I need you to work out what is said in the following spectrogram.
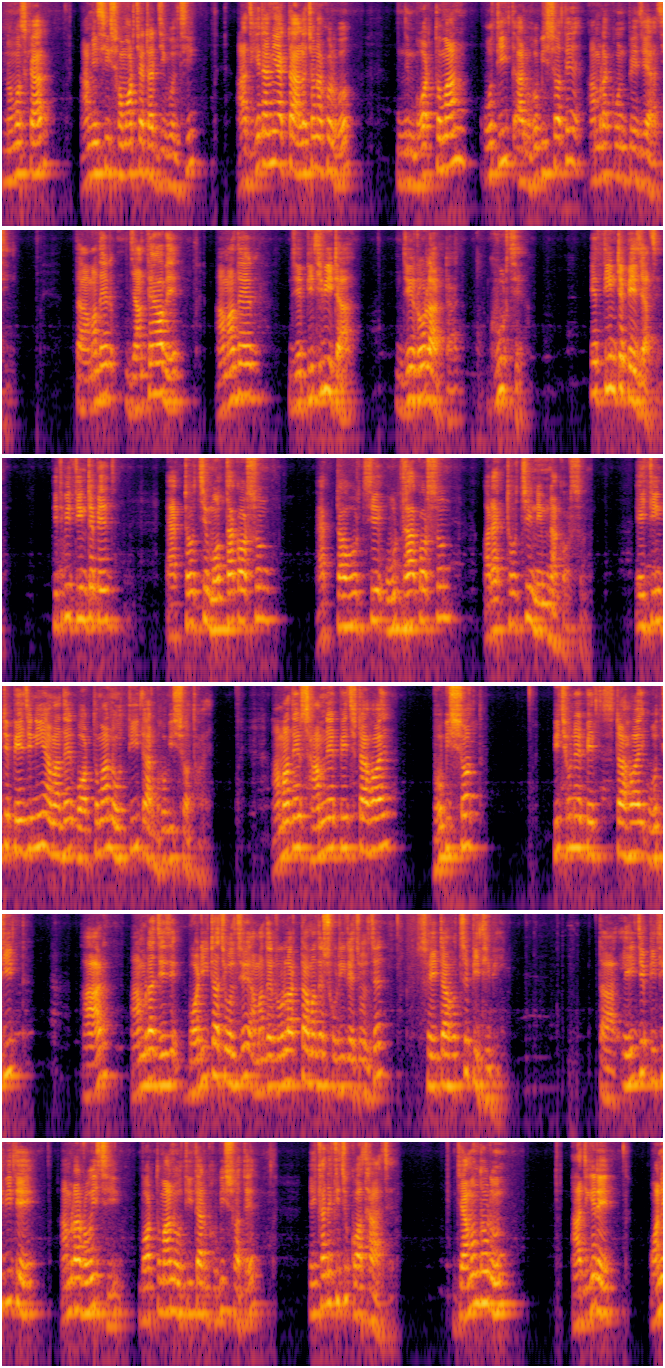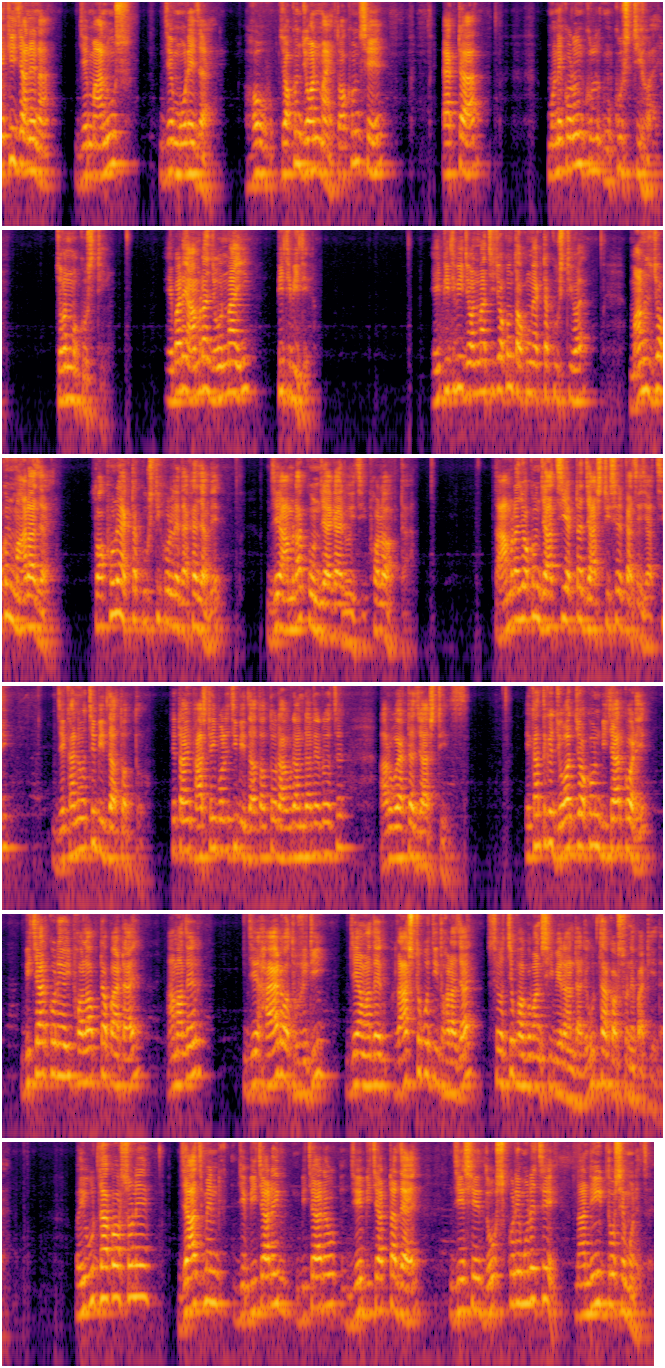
নমস্কার, আমি শ্রী সমর চ্যাটার্জি বলছি। আজকের আমি একটা আলোচনা করব, বর্তমান, অতীত আর ভবিষ্যতে আমরা কোন পেজে আছি। তা আমাদের জানতে হবে, আমাদের যে পৃথিবীটা, যে রোলারটা ঘুরছে, এর তিনটে পেজ আছে। পৃথিবীর তিনটে পেজ একটা হচ্ছে মধ্যাকর্ষণ, একটা হচ্ছে ঊর্ধ্বাকর্ষণ, আর একটা হচ্ছে নিম্নাকর্ষণ। এই তিনটে পেজ নিয়ে আমাদের বর্তমান অতীত আর ভবিষ্যৎ হয়। আমাদের সামনের পেজটা হয় ভবিষ্যৎ, পিছনের পেজটা হয় অতীত, আর আমরা যে যে বডিটা চলছে, আমাদের রোলারটা আমাদের শরীরে চলছে, সেইটা হচ্ছে পৃথিবী। তা এই যে পৃথিবীতে আমরা রয়েছি, বর্তমান অতীত আর ভবিষ্যতে, এখানে কিছু কথা আছে। যেমন ধরুন, আজকের অনেকেই জানে না যে মানুষ যে মরে যায় হও যখন জন্মায় তখন সে একটা মনে করুন কুষ্টি হয় জন্মকুষ্টি এবারে আমরা জন্মাই পৃথিবীতে। এই পৃথিবী জন্মাচ্ছি যখন তখন একটা কুষ্টি হয়। মানুষ যখন মারা যায় তখনও একটা কুষ্টি করলে দেখা যাবে যে আমরা কোন জায়গায় রয়েছি ফলো আপটা তা আমরা যখন যাচ্ছি একটা জাস্টিসের কাছে যাচ্ছি, যেখানে হচ্ছে বিদ্যাতত্ত্ব। যেটা আমি ফার্স্টেই বলেছি, বিদ্যাতত্ত্ব রাহুল আন্ডারে রয়েছে আর ও একটা জাস্টিস এখান থেকে জজ যখন বিচার করে বিচার করে ওই ফলোআপটা পাঠায় আমাদের যে হায়ার অথরিটি যে আমাদের রাষ্ট্রপতি ধরা যায়, সে হচ্ছে ভগবান শিবের আন্ডারে ঊর্ধ্বাকর্ষণে পাঠিয়ে দেয়। ওই ঊর্ধ্বাকর্ষণে জাজমেন্ট যে বিচারের, বিচারক যে বিচারটা দেয় যে সে দোষ করে মরেছে না নির্দোষে মরেছে।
